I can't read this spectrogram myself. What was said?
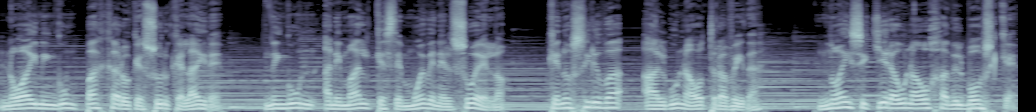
No hay ningún pájaro que surca el aire, ningún animal que se mueve en el suelo que no sirva a alguna otra vida. No hay siquiera una hoja del bosque,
